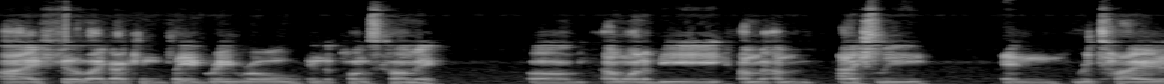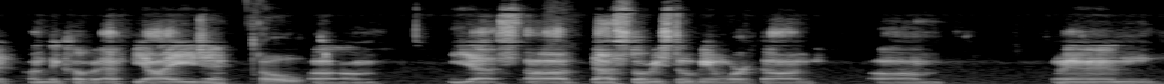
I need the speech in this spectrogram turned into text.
I feel like I can play a great role in the Punks comic. Um, I want to be. I'm. I'm actually an retired undercover FBI agent. Oh. Um, yes, uh, that story's still being worked on. Um, and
